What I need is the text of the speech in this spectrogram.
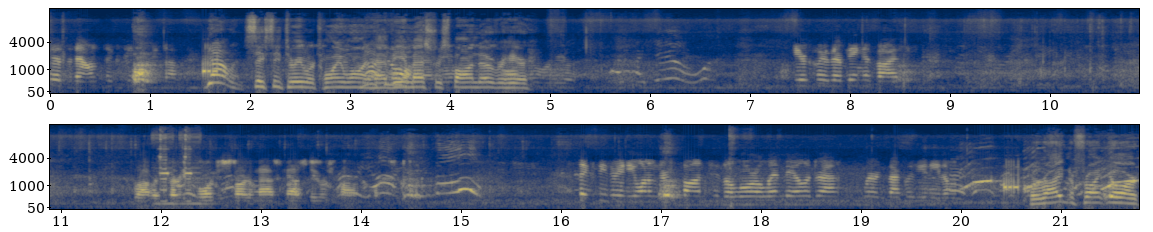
kids down, 16 feet 63, we're 21. Knock Have it off. EMS respond over here. You're clear, they're being advised. Robert 34, just started mass casualty response. 63, do you want them to respond to the Laurel Lindale address? Where exactly do you need them? We're right in the front yard.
